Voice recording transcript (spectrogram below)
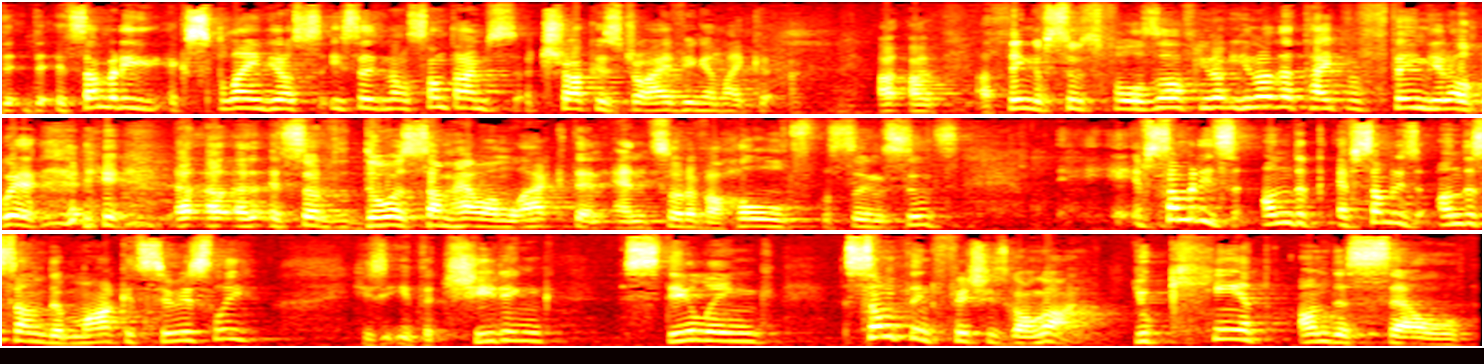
th- th- somebody explained, you know, he said, you know, sometimes a truck is driving and like a, a, a thing of suits falls off. You know, you know that type of thing, you know, where a, a, a sort of the door is somehow unlocked and, and sort of a whole swing suits. If somebody's under, if somebody's underselling the market seriously, he's either cheating, stealing, something fishy is going on. You can't undersell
